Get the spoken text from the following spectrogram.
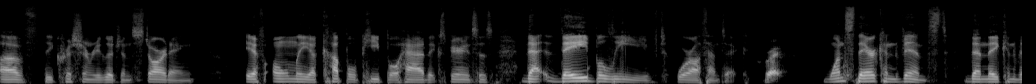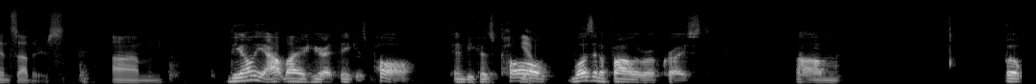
of the christian religion starting if only a couple people had experiences that they believed were authentic. Right. Once they're convinced then they convince others. Um, the only outlier here i think is paul and because paul yeah. wasn't a follower of christ um, but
